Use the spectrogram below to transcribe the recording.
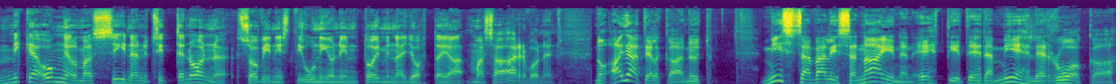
Mikä ongelma siinä nyt sitten on, Sovinisti Unionin toiminnanjohtaja Masa Arvonen? No ajatelkaa nyt, missä välissä nainen ehtii tehdä miehelle ruokaa,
